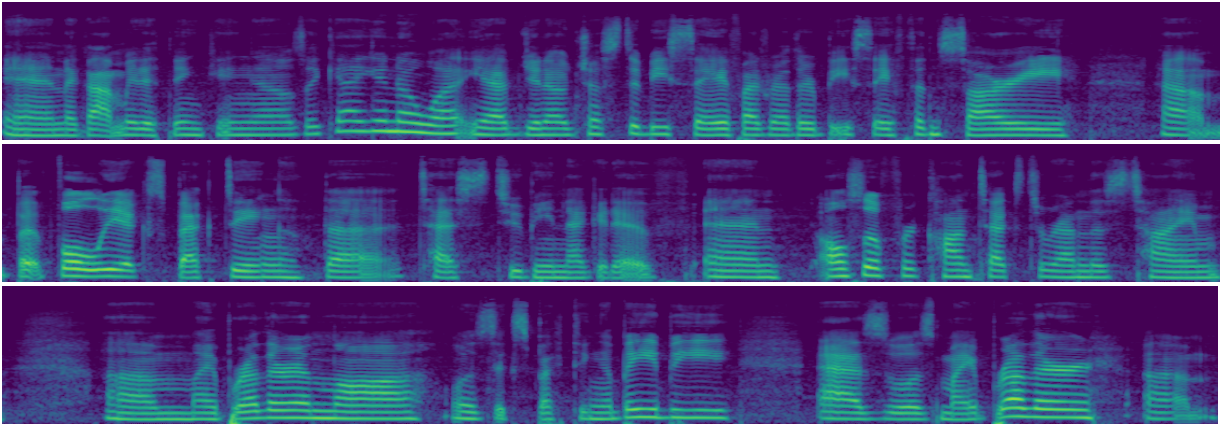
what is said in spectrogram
And it got me to thinking, I was like, yeah, you know what? Yeah, you know, just to be safe, I'd rather be safe than sorry um, but fully expecting the test to be negative. And also, for context around this time, um, my brother in law was expecting a baby, as was my brother, um,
